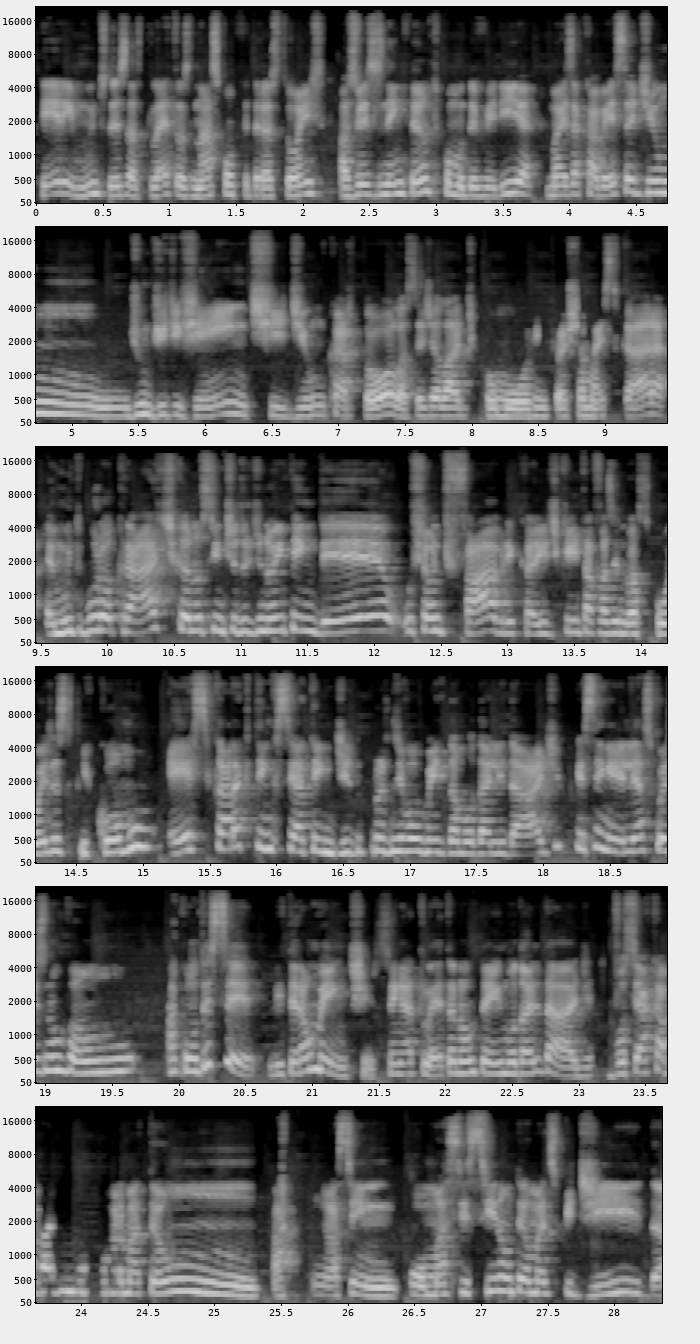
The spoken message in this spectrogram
terem muitos desses atletas nas confederações, às vezes nem tanto como deveria, mas a cabeça de um, de um dirigente, de um cartola, seja lá de como a gente vai chamar esse cara, é muito burocrática no sentido de não entender o chão de fábrica e de quem tá fazendo as coisas e como esse cara que tem que ser atendido pro desenvolvimento da modalidade, porque sem ele as coisas não vão acontecer, literalmente. Sem atleta não tem modalidade. Você acabar de uma forma tão assim, como a Cici não ter uma despedida,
